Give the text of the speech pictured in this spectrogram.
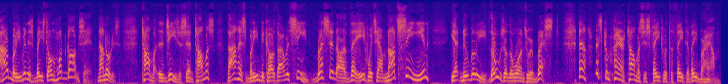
Our believing is based on what God said. Now notice, Thomas, uh, Jesus said, Thomas, thou hast believed because thou hast seen. Blessed are they which have not seen, yet do believe. Those are the ones who are blessed. Now, let's compare Thomas's faith with the faith of Abraham.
